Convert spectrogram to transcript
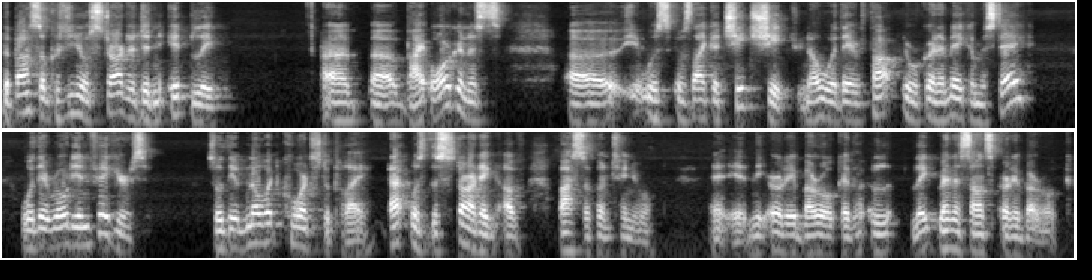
the basso continuo started in Italy uh, uh, by organists. Uh, it was it was like a cheat sheet, you know, where they thought they were going to make a mistake, well, they wrote in figures, so they'd know what chords to play. That was the starting of basso continuo in the early Baroque, the late Renaissance, early Baroque.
